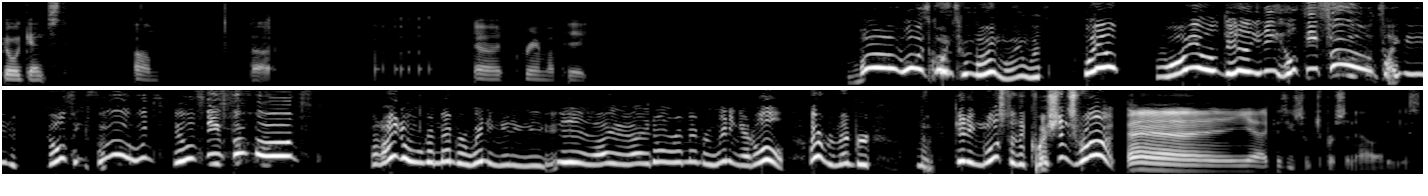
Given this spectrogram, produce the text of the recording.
go against, um, uh, uh, Grandma Pig. Well, what was going through my mind was, well, wild eating healthy foods. I mean, healthy foods, healthy foods. And I don't remember winning any. I I don't remember winning at all. I remember getting most of the questions wrong. Uh, yeah, because you switch personalities.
